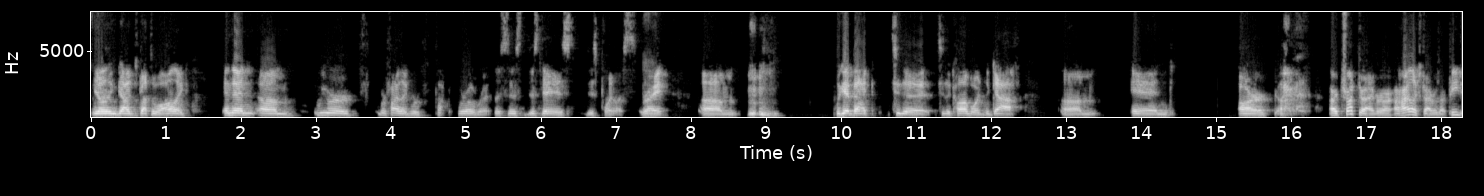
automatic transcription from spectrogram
you know, and God got the wall like, and then um, we were we're finally like we're fuck, we're over it. This is this day is is pointless, right? Um, we get back to the to the convoy, the gaff, um, and our our truck driver, our, our Hilux driver, is our PJ.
